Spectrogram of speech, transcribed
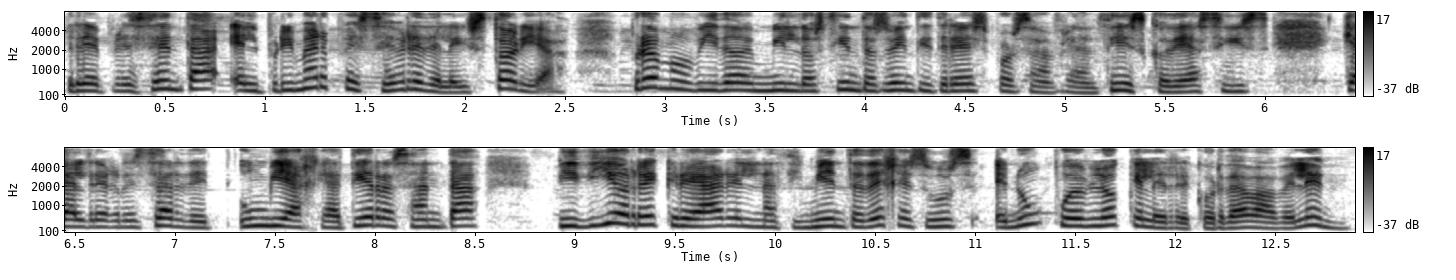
representa el primer pesebre de la historia, promovido en 1223 por San Francisco de Asís, que al regresar de un viaje a Tierra Santa pidió recrear el nacimiento de Jesús en un pueblo que le recordaba a Belén.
